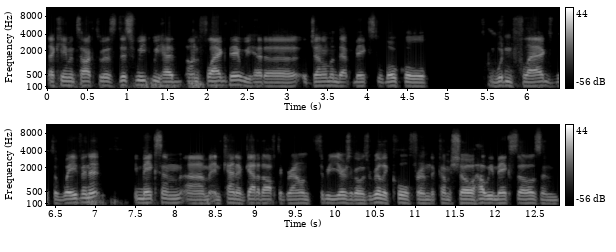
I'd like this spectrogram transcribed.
that came and talked to us. This week we had on Flag Day, we had a, a gentleman that makes local wooden flags with a wave in it. He makes them um, and kind of got it off the ground three years ago. It was really cool for him to come show how he makes those and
